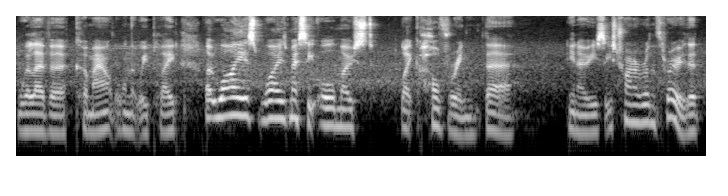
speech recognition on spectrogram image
will ever come out. The one that we played. Like, why is why is Messi almost like hovering there? You know, he's he's trying to run through. That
